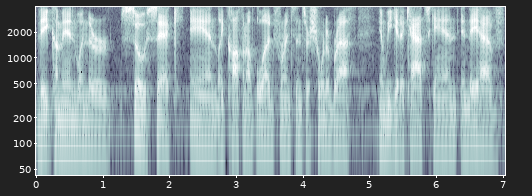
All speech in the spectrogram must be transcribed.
they come in when they're so sick and like coughing up blood, for instance, or short of breath, and we get a CAT scan and they have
